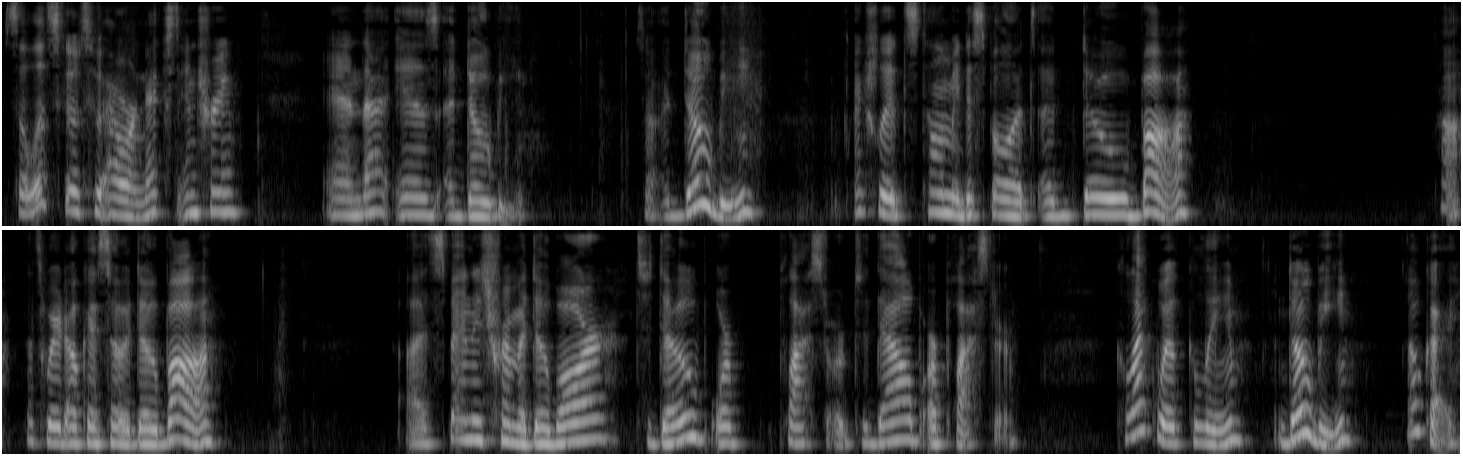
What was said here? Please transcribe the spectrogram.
So let's go to our next entry, and that is Adobe. So Adobe, actually, it's telling me to spell it Adoba. Huh, that's weird. Okay, so Adoba. Uh, it's Spanish from adobar to daub or plaster, or to daub or plaster. Colloquially, adobe. Okay,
